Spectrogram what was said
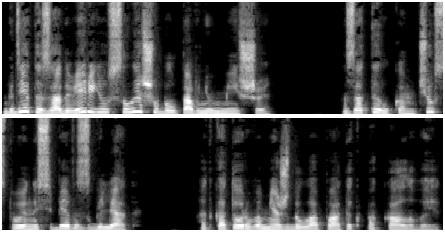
Где-то за дверью слышу болтовню Миши. Затылком чувствую на себе взгляд от которого между лопаток покалывает.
